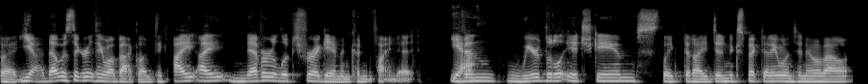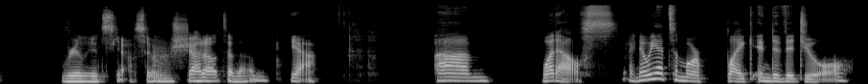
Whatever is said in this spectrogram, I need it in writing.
But yeah, that was the great thing about Backloggd. Thing. I I never looked for a game and couldn't find it. Yeah. Even weird little itch games like that I didn't expect anyone to know about. Really, it's yeah. So Mm. shout out to them. Yeah. Um, what else? I know we had some more like individual.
